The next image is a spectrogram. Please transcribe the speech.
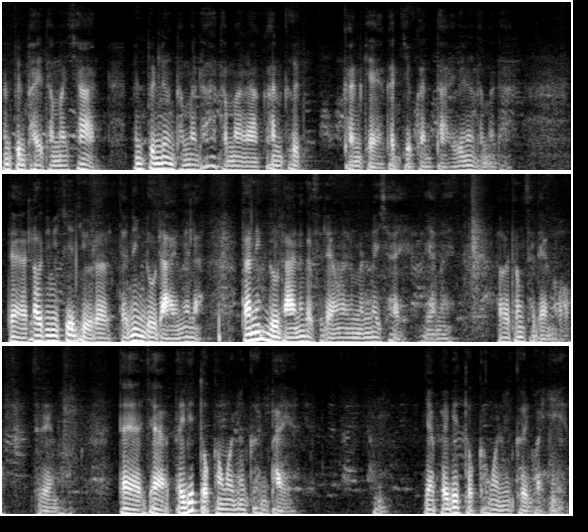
มันเป็นภัยธรรมชาติ มันเป็นเรื่องธรรมดาธรรมดาการเกิดการแก่การเจ็บการตายเป็นเรื่องธรรมดา แต่เราจะมีคิดอยู่เราจะนิ่งดูดายไหมล่ะ ถ้านิ่งดูดายนั่นก็แสดงว่ามันไม่ใช่ใช่ไหมเราต้องแสดงออกแสดงออก แต่อย่าไปวิตกกังวลจนเกินไปอย่าไปวิตกกังวลจนเกินกว่าเหตุ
